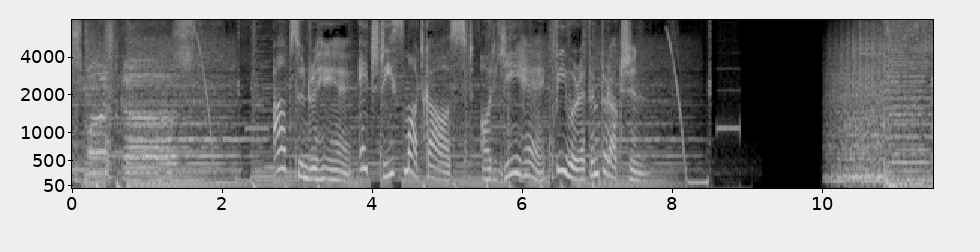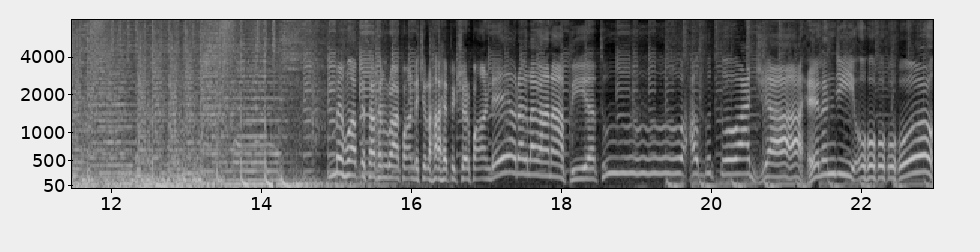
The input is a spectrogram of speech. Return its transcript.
Smartcast. आप सुन रहे हैं एच डी स्मार्ट कास्ट और ये है फीवर एफ़ प्रोडक्शन मैं हूँ आपके साथ अनुराग पांडे चल रहा है पिक्चर पांडे और अगला गाना पिया तू अब तो आजा हेलन जी ओहो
